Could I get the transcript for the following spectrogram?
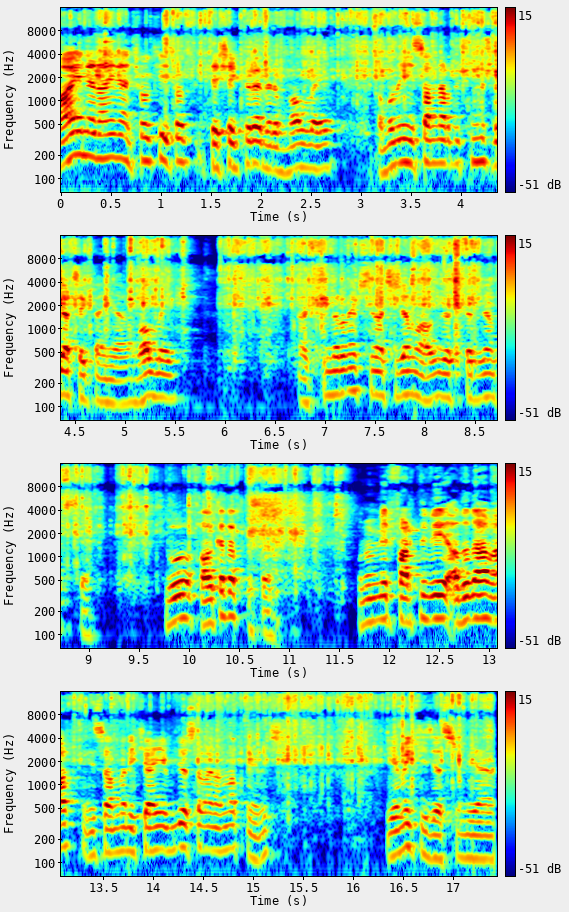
Aynen aynen çok iyi çok teşekkür ederim vallahi. Ya bunu insanlar düşünmüş gerçekten ya vallahi. Ya şunların hepsini açacağım abi göstereceğim size. Bu halka tatlısı. Bunun bir farklı bir adı daha var. İnsanlar hikayeyi biliyorsa ben anlatmayayım hiç. Yemek yiyeceğiz şimdi yani.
